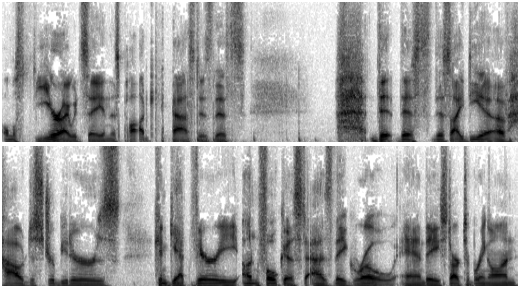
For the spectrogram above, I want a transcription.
almost year, I would say, in this podcast is this this this idea of how distributors can get very unfocused as they grow and they start to bring on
